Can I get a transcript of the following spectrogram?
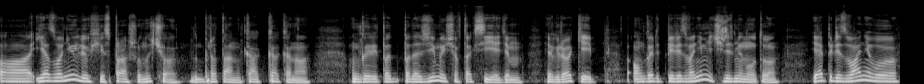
а, я звоню Илюхе и спрашиваю, ну что, братан, как, как оно? Он говорит, «Под- подожди, мы еще в такси едем. Я говорю, окей. Он говорит, перезвони мне через минуту. Я перезваниваю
